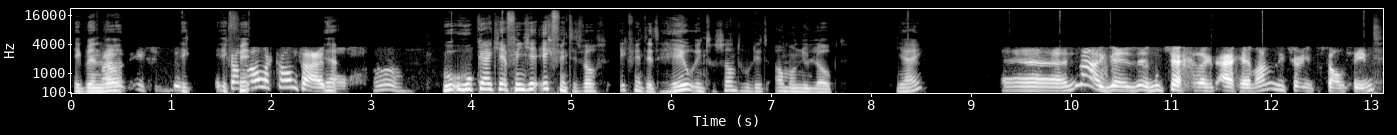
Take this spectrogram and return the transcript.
Ik ben Maar wel... is, Ik, het ik kan vind, alle kanten uit Ja. nog. Oh. hoe, hoe kijk jij, vind je, ik vind dit wel, ik vind dit heel interessant hoe dit allemaal nu loopt. Jij? Eh, nou, ik, ben, ik moet zeggen dat ik het eigenlijk helemaal niet zo interessant vind.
